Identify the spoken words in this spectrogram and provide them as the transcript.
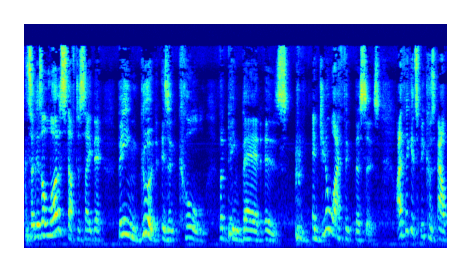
And so there's a lot of stuff to say that being good isn't cool, but being bad is. and do you know why I think this is? I think it's because our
